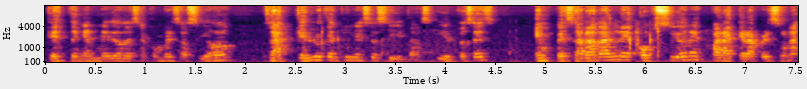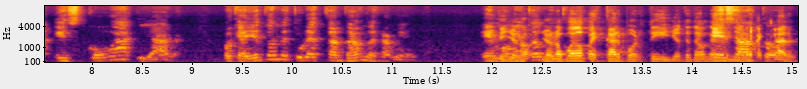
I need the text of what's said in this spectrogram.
que esté en el medio de esa conversación. O sea, ¿qué es lo que tú necesitas? Y entonces empezar a darle opciones para que la persona escoja y haga porque ahí es donde tú le estás dando herramientas. yo, no, yo, no, puedo pescar por ti, yo te tengo que enseñar a pescar.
